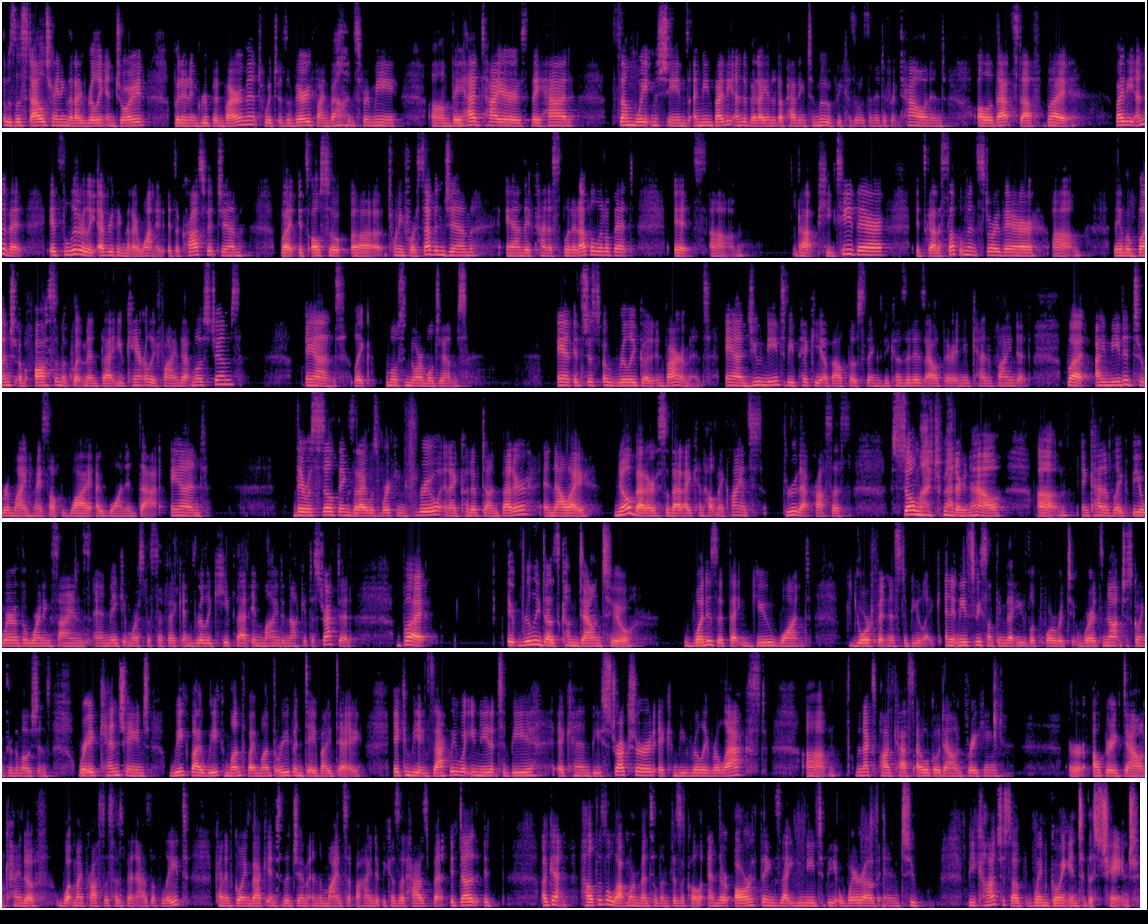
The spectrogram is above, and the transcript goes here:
it was a style training that I really enjoyed, but in a group environment, which is a very fine balance for me. Um, they had tires, they had some weight machines. I mean, by the end of it, I ended up having to move because it was in a different town and all of that stuff. But by the end of it, it's literally everything that I wanted. It's a CrossFit gym, but it's also a 24 7 gym, and they've kind of split it up a little bit. It's um, got PT there, it's got a supplement store there. Um, they have a bunch of awesome equipment that you can't really find at most gyms and like most normal gyms. And it's just a really good environment. And you need to be picky about those things because it is out there and you can find it. But I needed to remind myself why I wanted that. And there was still things that I was working through and I could have done better. And now I know better so that I can help my clients through that process so much better now um, and kind of like be aware of the warning signs and make it more specific and really keep that in mind and not get distracted. But it really does come down to what is it that you want your fitness to be like. And it needs to be something that you look forward to, where it's not just going through the motions, where it can change week by week, month by month, or even day by day. It can be exactly what you need it to be. It can be structured, it can be really relaxed. Um, the next podcast, I will go down breaking, or I'll break down kind of what my process has been as of late, kind of going back into the gym and the mindset behind it because it has been, it does, it, again, health is a lot more mental than physical, and there are things that you need to be aware of and to be conscious of when going into this change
